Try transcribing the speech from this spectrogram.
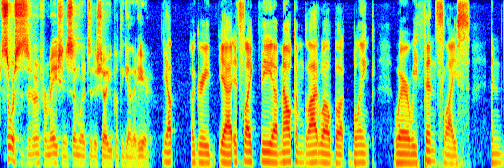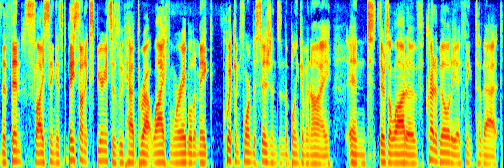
sources of information similar to the show you put together here. Yep, agreed. Yeah, it's like the uh, Malcolm Gladwell book Blink, where we thin slice, and the thin slicing is based on experiences we've had throughout life, and we're able to make quick informed decisions in the blink of an eye. And there's a lot of credibility, I think, to that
